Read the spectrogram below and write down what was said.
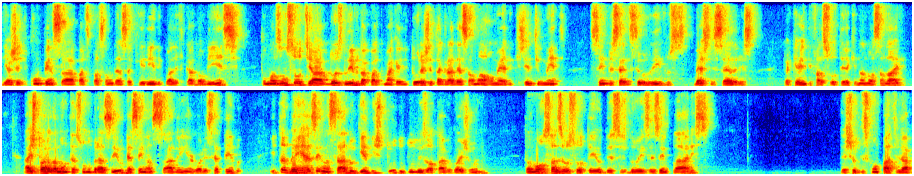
de a gente compensar a participação dessa querida e qualificada audiência. Então, nós vamos sortear dois livros da Quatro Marca Editora. A gente agradece ao Marromed, que gentilmente sempre cede seus livros, best-sellers, para que a gente faça sorteio aqui na nossa live. A História da Manutenção no Brasil, recém-lançado em agora em setembro e também recém-lançado o guia de estudo do Luiz Otávio Góes Júnior. Então, vamos fazer o sorteio desses dois exemplares. Deixa eu descompartilhar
